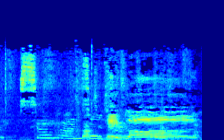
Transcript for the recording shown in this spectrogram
It's not too, too Hey vlog.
